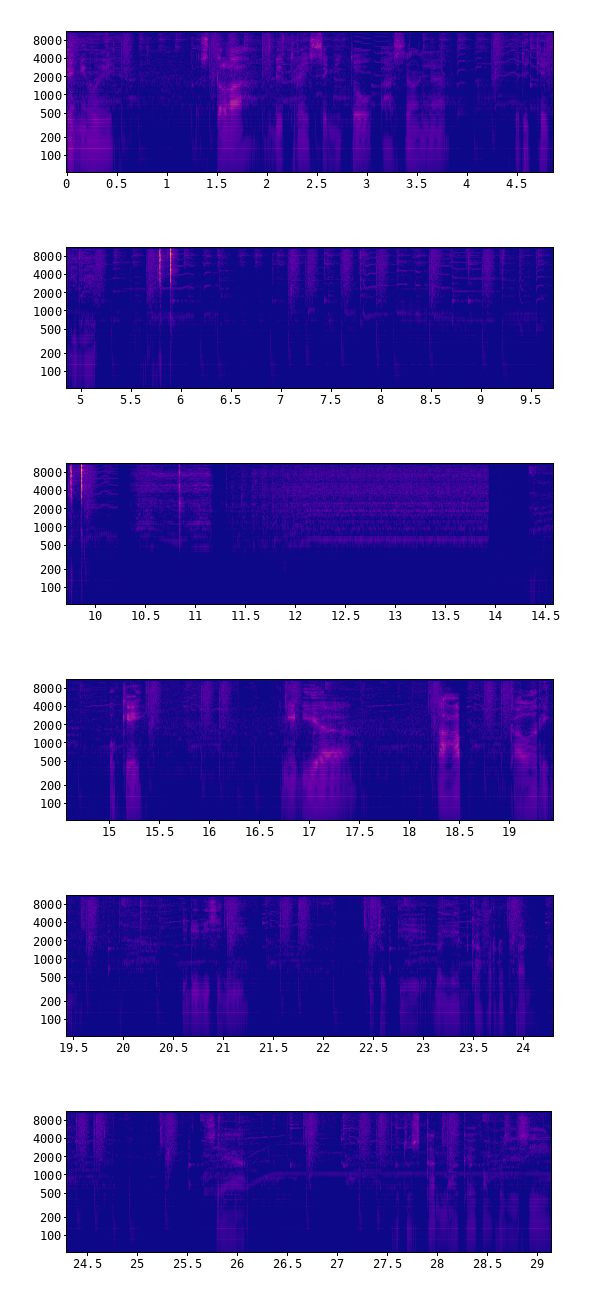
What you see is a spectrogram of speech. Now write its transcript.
Anyway setelah di tracing itu hasilnya jadi kayak gini Oke. Ini dia tahap coloring. Jadi di sini untuk di bagian cover depan saya putuskan pakai komposisi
